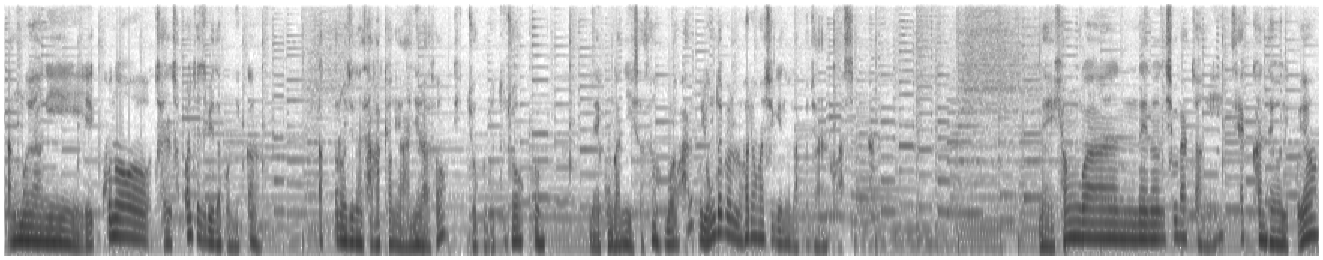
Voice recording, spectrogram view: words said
땅 모양이 이 코너 제일 첫 번째 집이다 보니까 딱 떨어지는 사각형이 아니라서 뒤쪽으로도 조금 네, 공간이 있어서 뭐 하- 용도별로 활용하시기는 나쁘지 않을 것 같습니다. 네, 현관에는 신발장이 3칸 되어 있고요.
